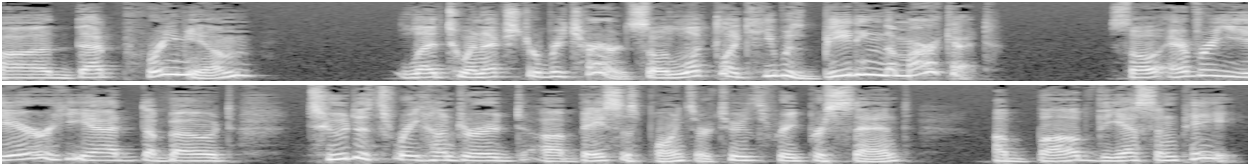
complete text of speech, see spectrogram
uh, that premium led to an extra return. So it looked like he was beating the market. So every year he had about two to three hundred uh, basis points, or two to three percent above the S and P.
